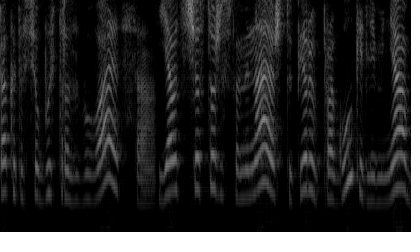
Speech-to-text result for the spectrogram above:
Так это все быстро забывается. Я вот сейчас тоже вспоминаю, что первые прогулки для меня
